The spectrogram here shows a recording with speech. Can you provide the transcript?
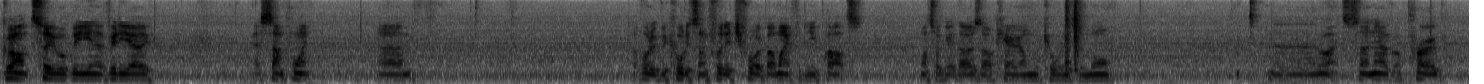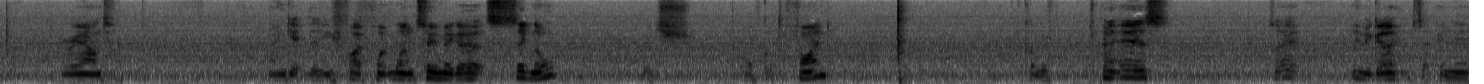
Grant 2 will be in a video at some point. Um, I've already recorded some footage for it, but I'm waiting for the new parts. Once I get those, I'll carry on recording some more. Uh, right, so now I've got a probe around and get the 5.12 megahertz signal which I've got to find which pin it is so here we go. What's that pin there.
